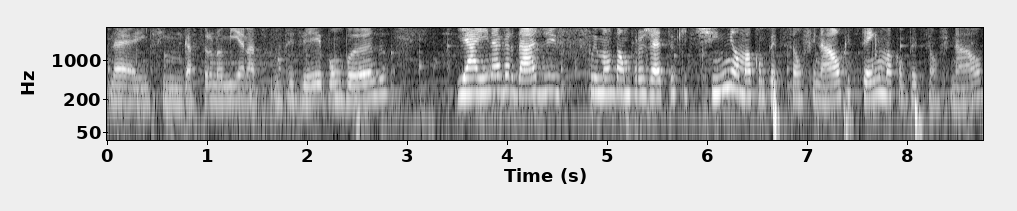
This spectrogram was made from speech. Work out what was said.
né, enfim, gastronomia na, na TV bombando. E aí, na verdade, fui montar um projeto que tinha uma competição final, que tem uma competição final,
